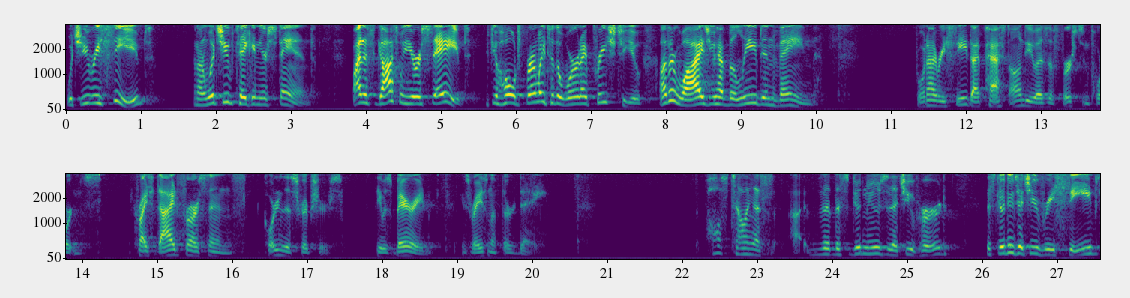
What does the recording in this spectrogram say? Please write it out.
which you received and on which you've taken your stand. By this gospel you are saved, if you hold firmly to the word I preached to you. Otherwise, you have believed in vain. For what I received, I passed on to you as of first importance. Christ died for our sins, according to the scriptures. He was buried. He was raised on the third day. Paul's telling us uh, the, this good news that you've heard, this good news that you've received,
